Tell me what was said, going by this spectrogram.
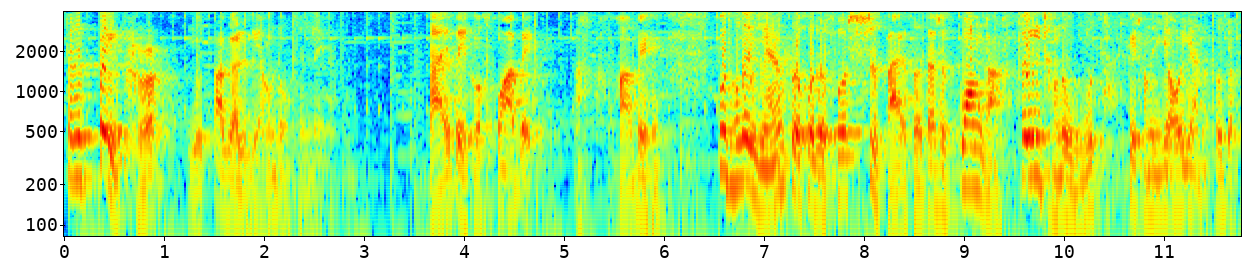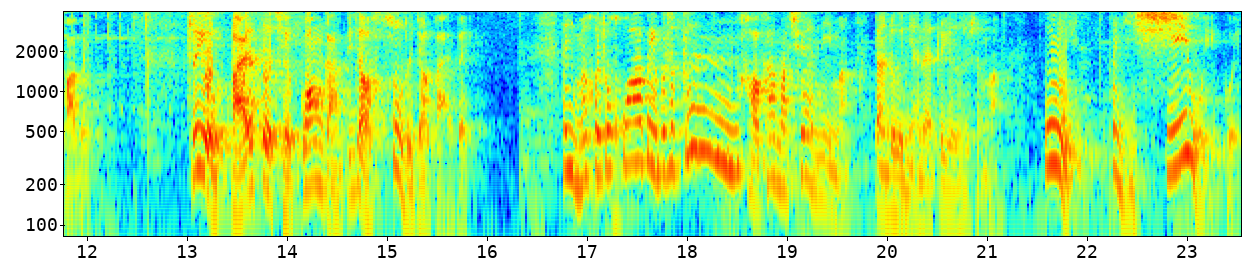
但是贝壳有大概两种分类啊，白贝和花贝啊，花贝。不同的颜色或者说是白色，但是光感非常的五彩，非常的妖艳的，都叫花贝。只有白色且光感比较素的叫白贝。哎，你们会说花贝不是更好看吗？绚丽吗？但这个年代追求的是什么？物，它以稀为贵。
